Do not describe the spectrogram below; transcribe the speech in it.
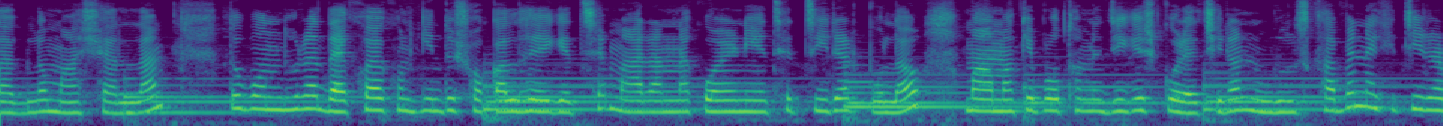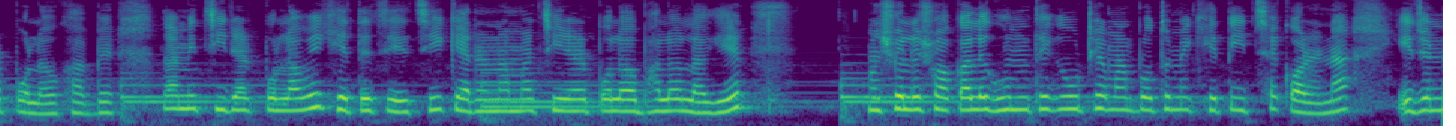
লাগল মাশাল্লাহ তো বন্ধুরা, দেখো এখন কিন্তু সকাল হয়ে গেছে। মা রান্না করে নিয়েছে চিড়ার পোলাও। মা আমাকে প্রথমে জিজ্ঞেস করেছিল, নুডলস খাবে নাকি চিড়ার পোলাও খাবে? তো আমি চিড়ার পোলাওই খেতে চেয়েছি, কেননা আমার চিড়ার পোলাও ভালো লাগে। আসলে সকালে ঘুম থেকে উঠে আমার প্রথমে খেতে ইচ্ছে করে না এই জন্য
